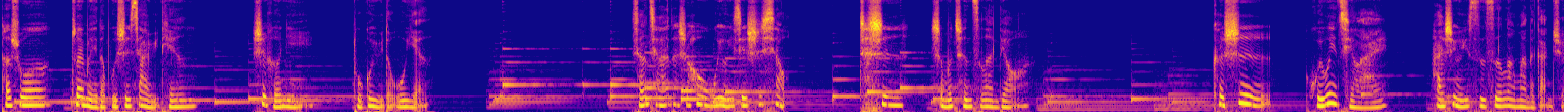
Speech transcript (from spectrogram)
他说：“最美的不是下雨天。”是和你躲过雨的屋檐。想起来的时候，我有一些失笑。这是什么陈词滥调啊？可是回味起来，还是有一丝丝浪漫的感觉。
